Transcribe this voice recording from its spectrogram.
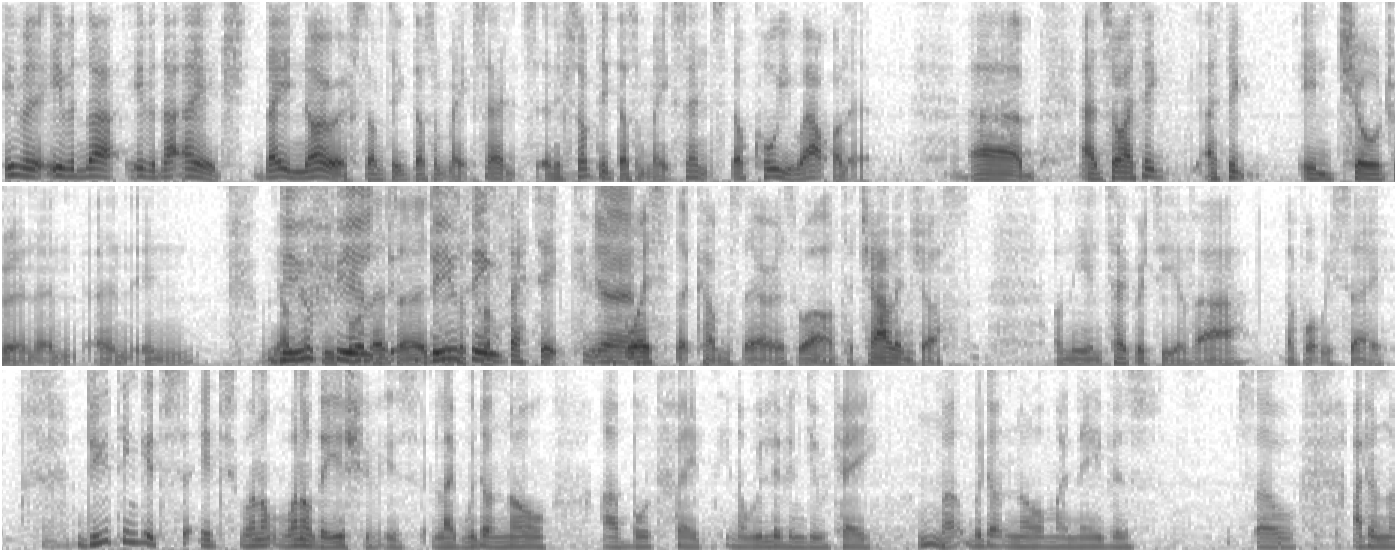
Even even that even that age, they know if something doesn't make sense, and if something doesn't make sense, they'll call you out on it. Um, and so I think I think in children and and in Do you people, feel- there's a do you there's a prophetic Yeah. voice that comes there as well to challenge us on the integrity of our of what we say. Do you think it's it's one of one of the issue is like we don't know our both faith. You know, we live in the UK, Mm. but we don't know my neighbours, so I don't know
